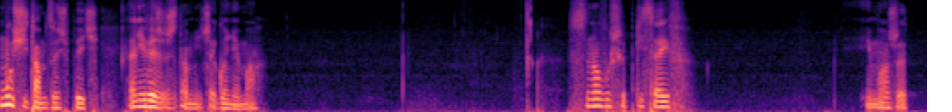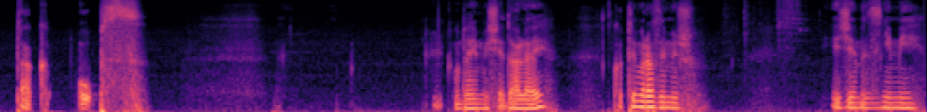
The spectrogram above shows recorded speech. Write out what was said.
musi tam coś być. Ja nie wierzę, że tam niczego nie ma. Znowu szybki save. I może tak. Ups. Udajmy się dalej. Tylko tym razem już jedziemy z nimi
